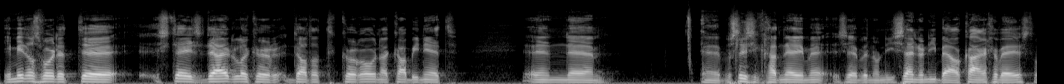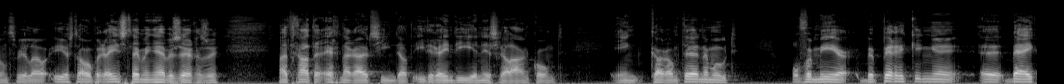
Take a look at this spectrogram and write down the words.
Inmiddels wordt het uh, steeds duidelijker dat het coronakabinet een uh, uh, beslissing gaat nemen. Ze hebben nog niet, zijn nog niet bij elkaar geweest, want ze willen eerst overeenstemming hebben, zeggen ze. Maar het gaat er echt naar uitzien dat iedereen die in Israël aankomt in quarantaine moet. Of er meer beperkingen uh, bij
